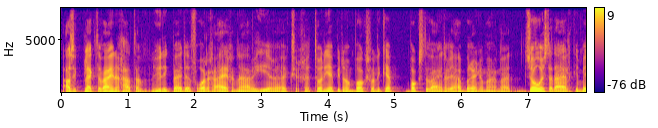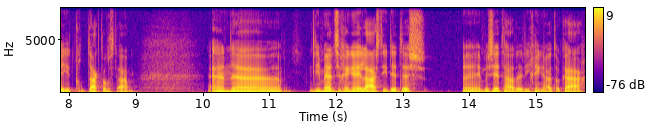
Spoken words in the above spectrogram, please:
Als ik plek te weinig had, dan huurde ik bij de vorige eigenaren hier. Uh, ik zeg, eh, Tony, heb je nog een box? Want ik heb box te weinig. Ja, breng hem maar. Nou, zo is dat eigenlijk een beetje het contact ontstaan. En uh, die mensen gingen helaas, die dit dus in bezit hadden, die gingen uit elkaar.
